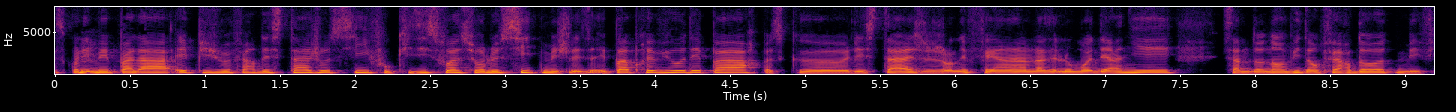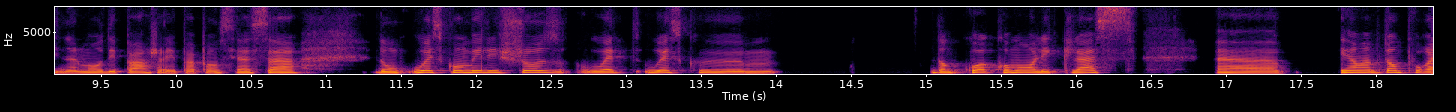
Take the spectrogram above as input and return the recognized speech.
Est-ce qu'on les mm. met pas là Et puis je veux faire des stages aussi. Il faut qu'ils y soient sur le site, mais je les avais pas prévus au départ parce que les stages, j'en ai fait un le mois dernier. Ça me donne envie d'en faire d'autres, mais finalement au départ, j'avais pas pensé à ça. Donc où est-ce qu'on met les choses? Où est, où est-ce que dans quoi Comment on les classe? Euh, et en même temps pour,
